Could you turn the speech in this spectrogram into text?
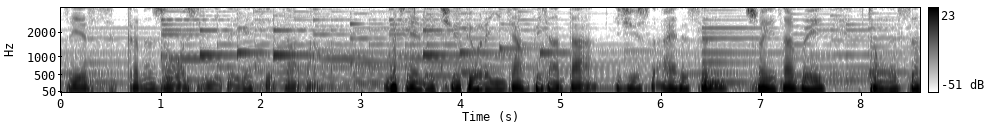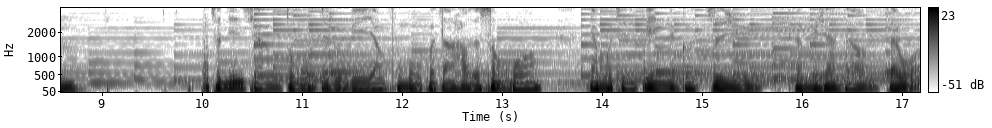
这也是可能是我心里的一个写照吧。母亲的离去对我的影响非常大，也许是爱的深，所以才会痛的深。我曾经想通过我的努力让父母过上好的生活，让母亲的病能够治愈，可没想到在我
